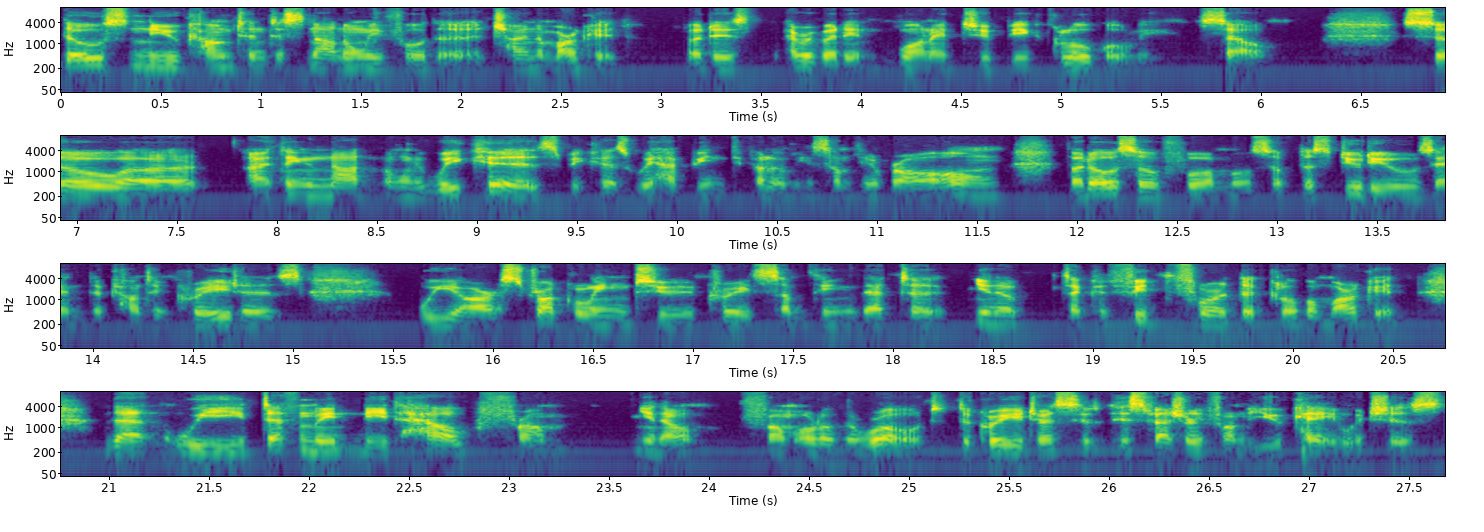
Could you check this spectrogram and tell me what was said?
those new content is not only for the China market, but is everybody wanted to be globally sell. So uh, I think not only WeKids, because we have been developing something of our own, but also for most of the studios and the content creators, we are struggling to create something that uh, you know that could fit for the global market. That we definitely need help from you know from all over the world the creators especially from the uk which is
